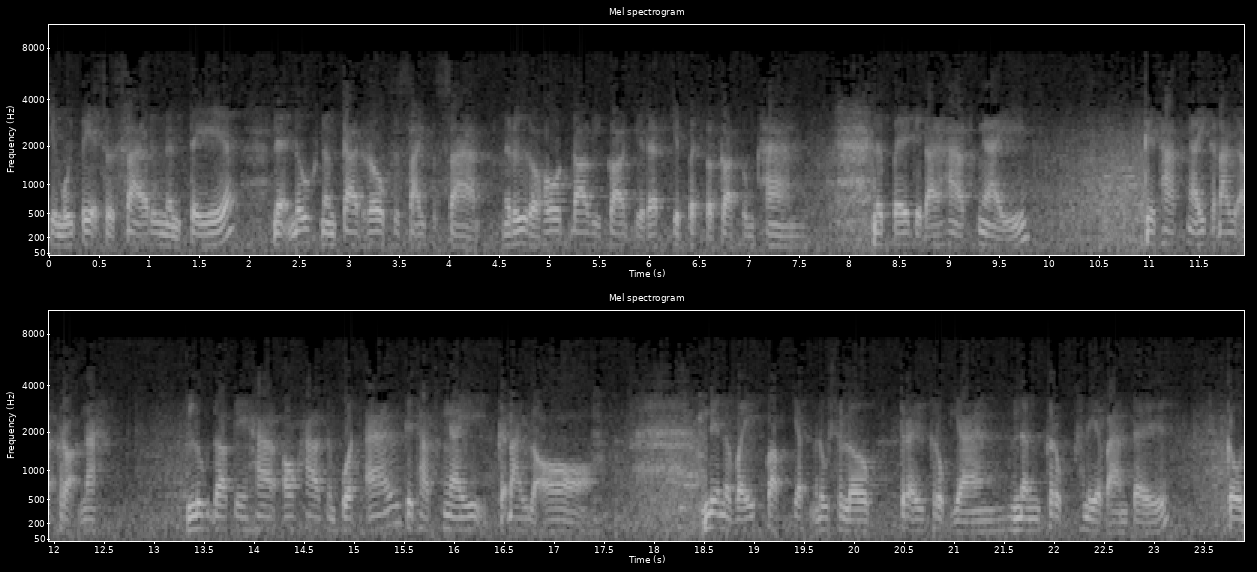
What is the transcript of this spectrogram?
ជាមួយពាក្យសរសើរឬនិន្ទាអ្នកនោះនឹងកើតរោគសរសៃប្រសាទឬរហូតដល់វិកលចរិតជាពិតប្រកបសំខាន់នៅពេលគេដើរហាលថ្ងៃគេថាថ្ងៃក្តៅអាក្រក់ណាស់លុះដល់គេហាលអស់ហាលសម្ពុតអាវគេថាថ្ងៃក្តៅល្អមានអ្វីផ្កប់ចិត្តមនុស្សលោកត្រូវគ្រប់យ៉ាងនិងគ្រប់គ្នាបានទៅ កូន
